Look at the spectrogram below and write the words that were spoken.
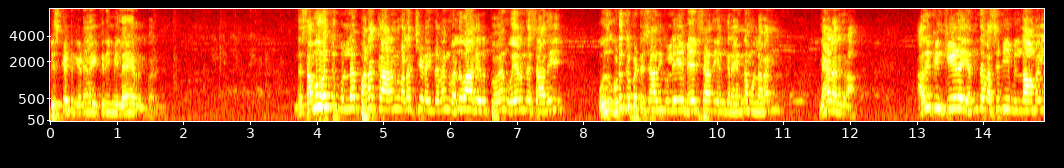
பிஸ்கட்டுக்கு இடையில கிரீமி லேயர் இருக்கு பாருங்க. இந்த சமூகத்துக்குள்ள பணக்காரன் வளர்ச்சி அடைந்தவன் வலுவாக இருப்பவன் உயர்ந்த சாதி ஒடுக்கப்பட்ட சாதிக்குள்ளேயே மேல் சாதி என்கிற எண்ணம் உள்ளவன் மேல இருக்கிறான். அதுக்கும் கீழே எந்த வசதியும் இல்லாமல்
